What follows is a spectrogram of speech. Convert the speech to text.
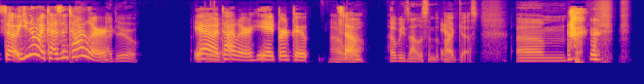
so you know my cousin Tyler. I do. I yeah, do. Tyler. He ate bird poop. Oh, so- wow. Hope he's not listening to the Yeah. podcast. Um.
